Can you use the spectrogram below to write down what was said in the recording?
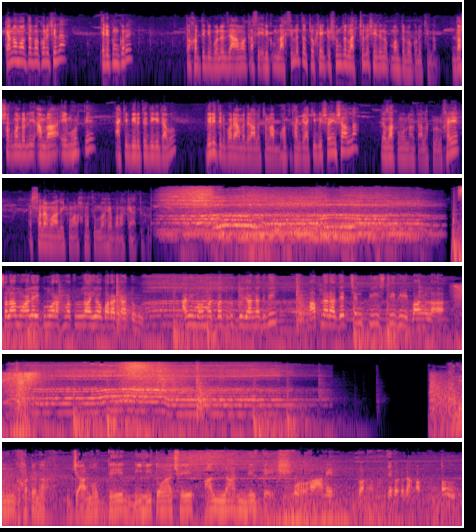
কেন মন্তব্য করেছিলা? এরকম করে। তখন তিনি বললেন যে, আমার কাছে এরকম লাগছিল তো, চোখে একটু সুন্দর লাগছিল, সেই জন্য মন্তব্য করেছিলাম। দর্শক মণ্ডলী, আমরা এই মুহূর্তে একটি বিরতির দিকে যাব। বিরতির পরে আমাদের আলোচনা অব্যাহত থাকবে একই বিষয়, ইনশাআল্লাহ। জাজাকুমুল্লাহ তালাকুল খাইর। আসসালামু আলাইকুম রহমতুল্লাহ বারাকাত সালামু আলাইকুম রহমতুল্লাহ বারাকাত আমি মোহাম্মদ বদরুদ্দুজা নদী আপনারা দেখছেন পিস টিভি বাংলা। এমন ঘটনা যার মধ্যে নিহিত আছে আল্লাহর নির্দেশ। কোরআনের ঘটনা যে ঘটনা অত্যন্ত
